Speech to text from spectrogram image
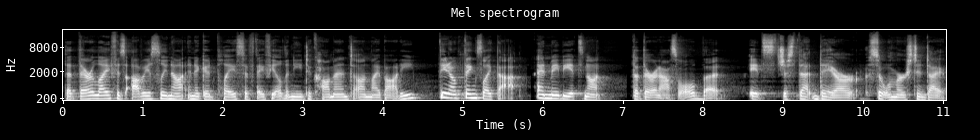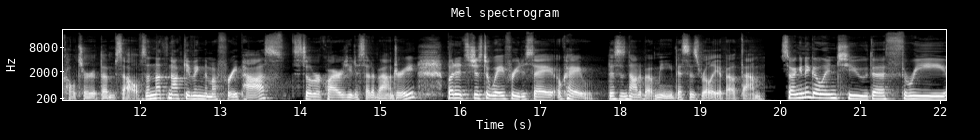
That their life is obviously not in a good place if they feel the need to comment on my body? You know, things like that. And maybe it's not that they're an asshole, but it's just that they are so immersed in diet culture themselves. And that's not giving them a free pass. It still requires you to set a boundary, but it's just a way for you to say, okay, this is not about me. This is really about them. So I'm going to go into the three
